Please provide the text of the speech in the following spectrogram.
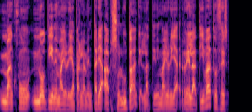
Macron no tiene mayoría parlamentaria absoluta, que la tiene mayoría relativa, entonces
